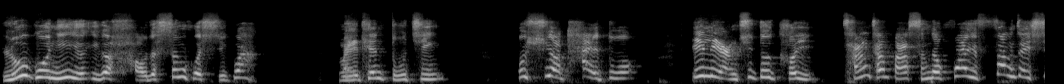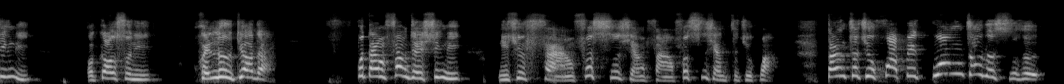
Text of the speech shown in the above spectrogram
如果你有一个好的生活习惯，每天读经，不需要太多，一两句都可以，常常把神的话语放在心里。我告诉你会漏掉的，不但放在心里，你去反复思想、反复思想这句话。当这句话被光照的时候，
